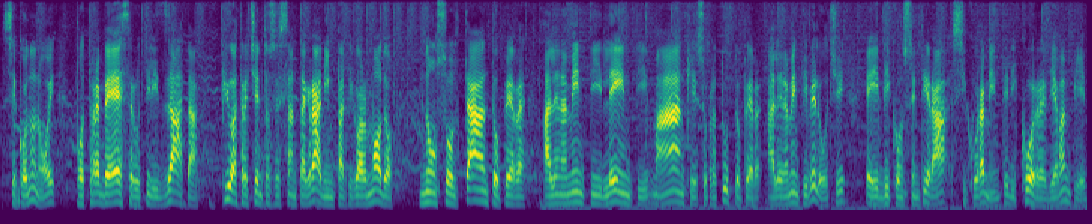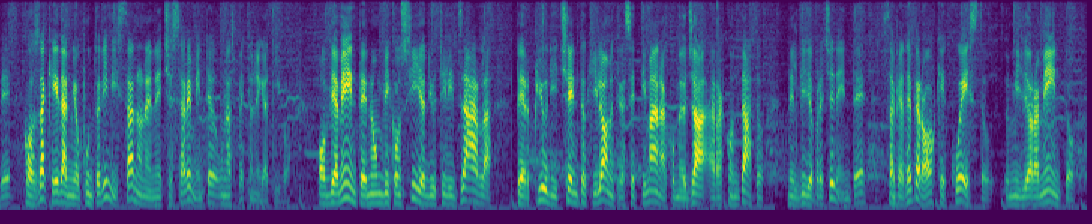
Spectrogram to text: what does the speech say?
secondo noi potrebbe essere utilizzata più a 360 gradi, in particolar modo non soltanto per allenamenti lenti ma anche e soprattutto per allenamenti veloci e vi consentirà sicuramente di correre di avampiede cosa che dal mio punto di vista non è necessariamente un aspetto negativo. Ovviamente non vi consiglio di utilizzarla per più di 100 km a settimana come ho già raccontato nel video precedente, sappiate però che questo miglioramento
